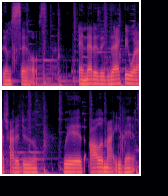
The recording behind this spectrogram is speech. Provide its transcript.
themselves. And that is exactly what I try to do with all of my events.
